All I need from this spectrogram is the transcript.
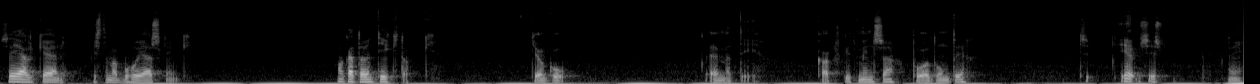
Sen jälkeen, mistä mä puhuin äskenkin, mä katsoin TikTokia. Jonkun, en mä tiedä, 20 minsaa, puoli tuntia. Ja, siis, niin,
